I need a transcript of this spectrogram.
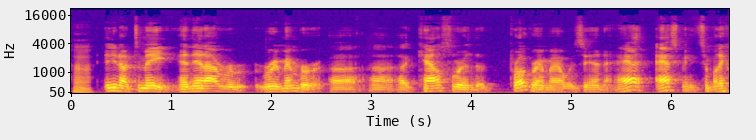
Huh. You know, to me. And then I re- remember uh, uh, a counselor in the program I was in asked me. Somebody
